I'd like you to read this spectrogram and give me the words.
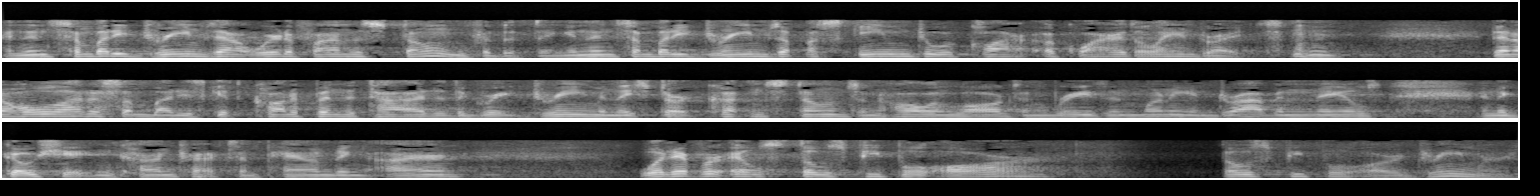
And then somebody dreams out where to find the stone for the thing, and then somebody dreams up a scheme to acquire, acquire the land rights. Then a whole lot of somebodies get caught up in the tide of the great dream and they start cutting stones and hauling logs and raising money and driving nails and negotiating contracts and pounding iron. Whatever else those people are, those people are dreamers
